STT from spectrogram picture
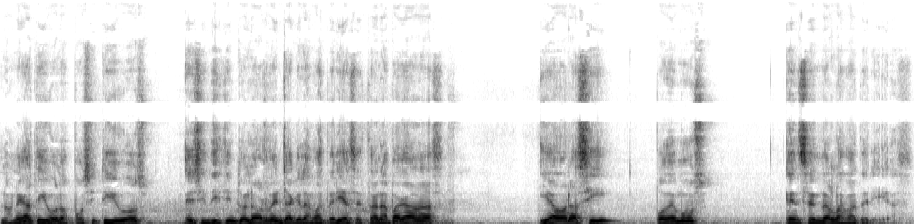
los negativos, los positivos. Es indistinto el orden, ya que las baterías están apagadas. Y ahora sí podemos encender las baterías.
